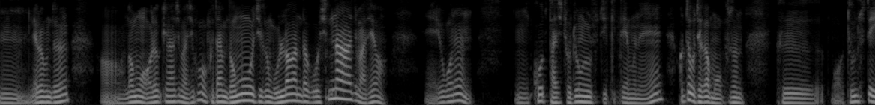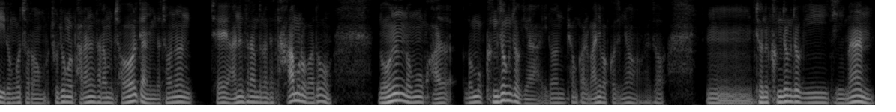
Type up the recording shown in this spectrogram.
음, 여러분들, 어, 너무 어렵게 하지 마시고, 그 다음에 너무 지금 올라간다고 신나하지 마세요. 예, 요거는, 음, 곧 다시 조정을 올 수도 있기 때문에, 그렇다고 제가 뭐 무슨, 그, 뭐, 둠스데이 이런 것처럼 뭐 조정을 바라는 사람은 절대 아닙니다. 저는 제 아는 사람들한테 다 물어봐도, 너는 너무 과, 너무 긍정적이야. 이런 평가를 많이 받거든요. 그래서, 음, 저는 긍정적이지만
